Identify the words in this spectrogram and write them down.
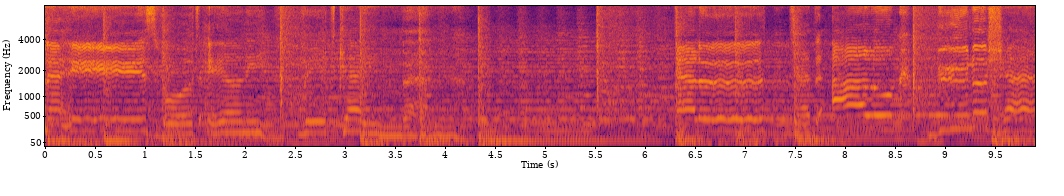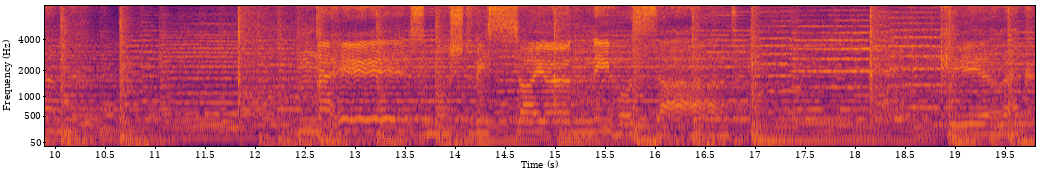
Nehéz volt élni védkeimben Előtted állok bűnösen. Nehéz most visszajönni hozzád. Kérlek,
